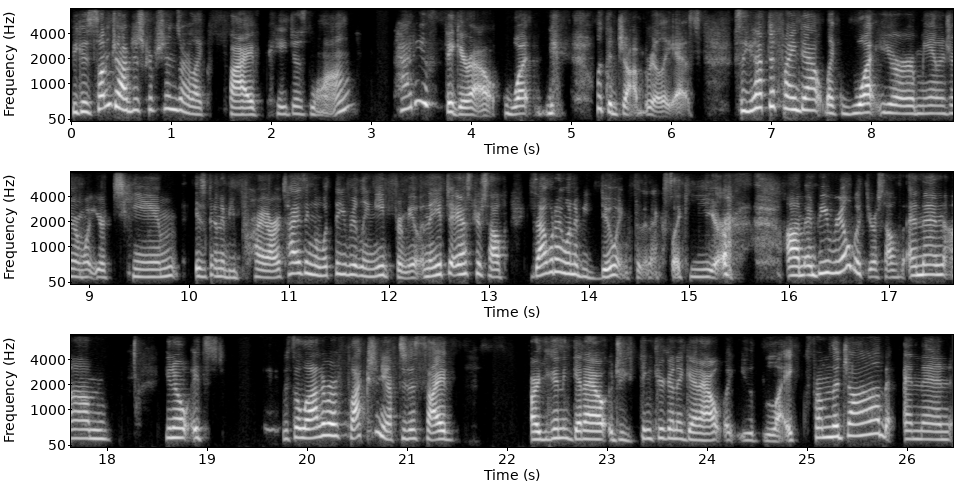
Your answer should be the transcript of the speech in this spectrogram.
Because some job descriptions are like five pages long how do you figure out what what the job really is? So you have to find out like what your manager and what your team is going to be prioritizing and what they really need from you. And then you have to ask yourself is that what i want to be doing for the next like year? Um, and be real with yourself. And then um, you know it's it's a lot of reflection. You have to decide are you going to get out? Do you think you're going to get out what you'd like from the job? And then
